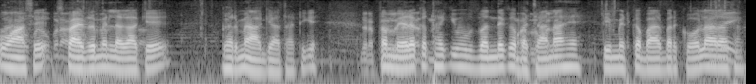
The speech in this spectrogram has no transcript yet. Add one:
वो वहाँ से स्पाइडरमैन लगा के घर में आ गया था ठीक है। तब मेरा का था कि उस बंदे को बचाना है। टीममेट का बार बार कॉल आ रहा था।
